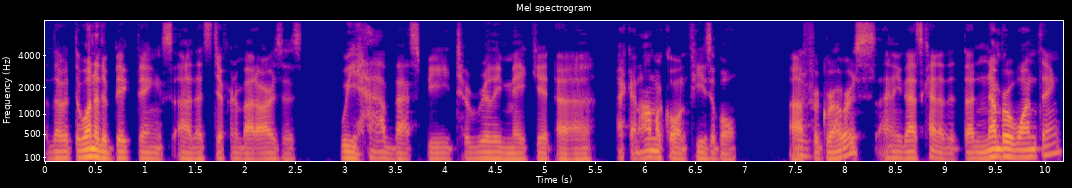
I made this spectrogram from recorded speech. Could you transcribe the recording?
the, the one of the big things uh, that's different about ours is we have that speed to really make it uh, economical and feasible uh, Mm. for growers. I think that's kind of the, the number one thing.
